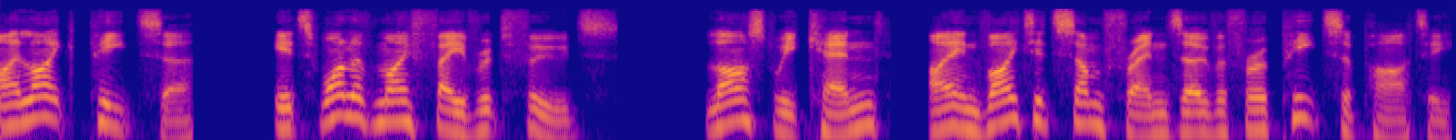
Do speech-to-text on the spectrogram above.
I like pizza. It's one of my favorite foods. Last weekend, I invited some friends over for a pizza party.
